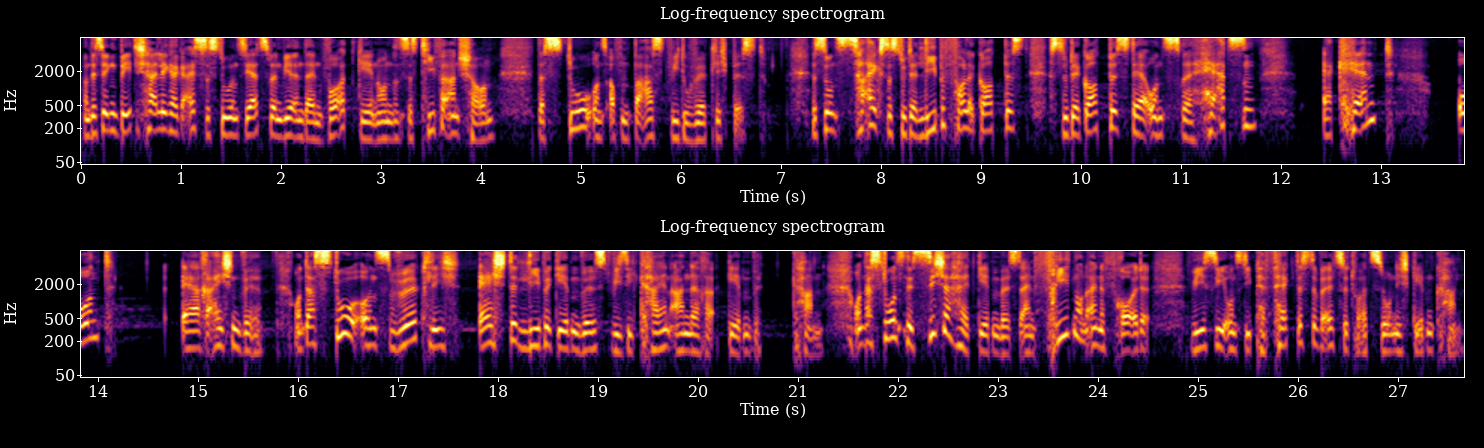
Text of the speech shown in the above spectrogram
Und deswegen bete ich, Heiliger Geist, dass du uns jetzt, wenn wir in dein Wort gehen und uns das tiefer anschauen, dass du uns offenbarst, wie du wirklich bist. Dass du uns zeigst, dass du der liebevolle Gott bist, dass du der Gott bist, der unsere Herzen erkennt und erreichen will. Und dass du uns wirklich echte Liebe geben willst, wie sie kein anderer geben kann. Und dass du uns eine Sicherheit geben willst, einen Frieden und eine Freude, wie sie uns die perfekteste Weltsituation nicht geben kann.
